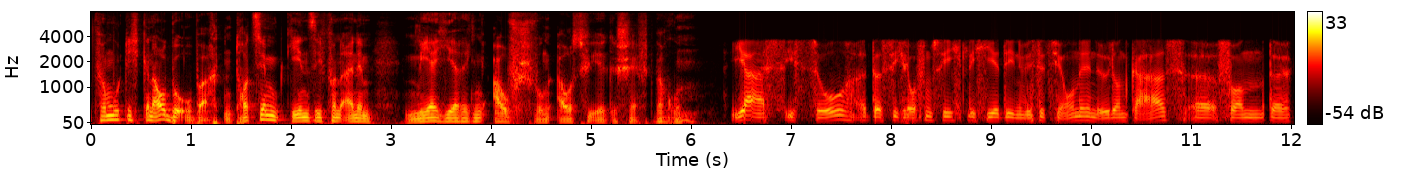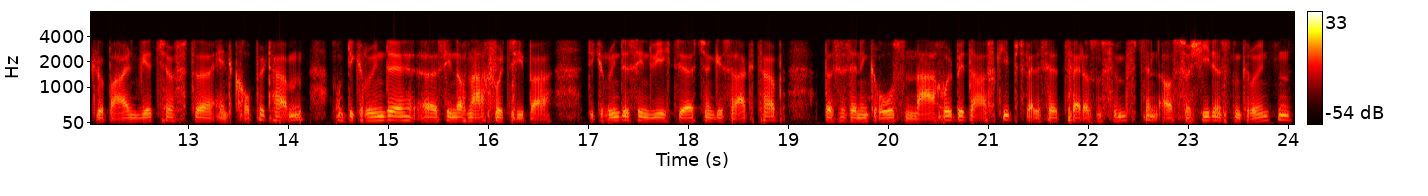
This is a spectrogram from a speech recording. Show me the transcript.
vermutlich genau beobachten. Trotzdem gehen Sie von einem mehrjährigen Aufschwung aus für Ihr Geschäft. Warum? Ja, es ist so, dass sich offensichtlich hier die Investitionen in Öl und Gas äh, von der globalen Wirtschaft äh, entkoppelt haben. Und die Gründe äh, sind auch nachvollziehbar. Die Gründe sind, wie ich zuerst schon gesagt habe, dass es einen großen Nachholbedarf gibt, weil seit 2015 aus verschiedensten Gründen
